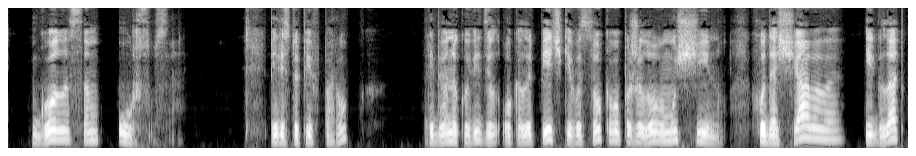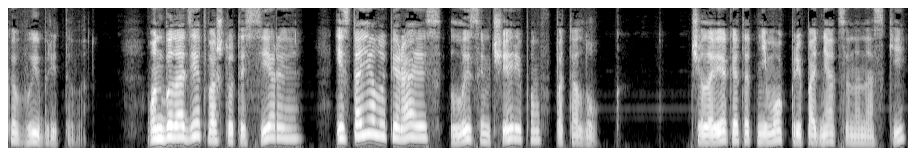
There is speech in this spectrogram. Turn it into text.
— голосом Урсуса. Переступив порог, ребенок увидел около печки высокого пожилого мужчину, худощавого и гладко выбритого. Он был одет во что-то серое и стоял, упираясь лысым черепом в потолок. Человек этот не мог приподняться на носки,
